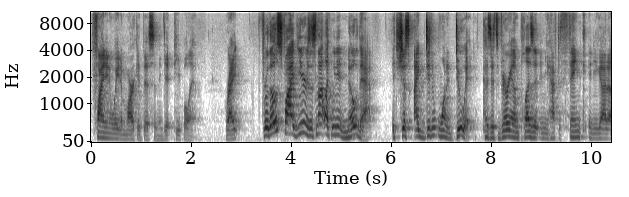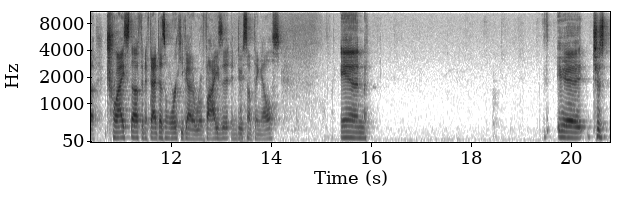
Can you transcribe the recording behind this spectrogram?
finding a way to market this and to get people in, right? For those five years, it's not like we didn't know that. It's just I didn't want to do it because it's very unpleasant, and you have to think and you got to try stuff, and if that doesn't work, you got to revise it and do something else. And it just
